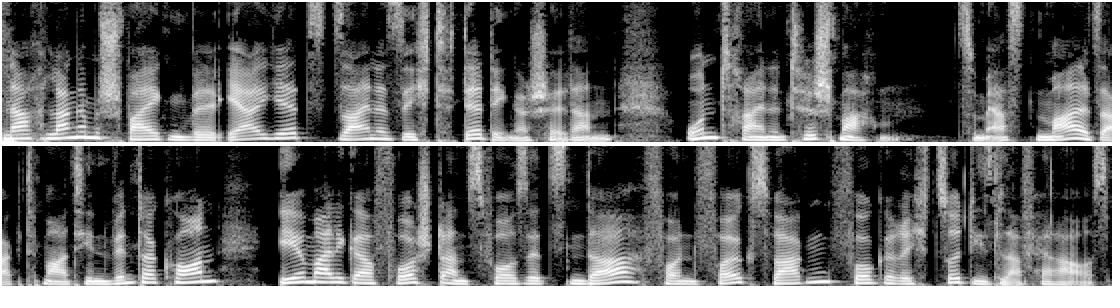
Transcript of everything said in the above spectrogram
Nach langem Schweigen will er jetzt seine Sicht der Dinge schildern und reinen Tisch machen. Zum ersten Mal sagt Martin Winterkorn, ehemaliger Vorstandsvorsitzender von Volkswagen, vor Gericht zur Dieselaffäre aus.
